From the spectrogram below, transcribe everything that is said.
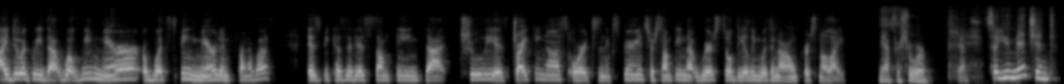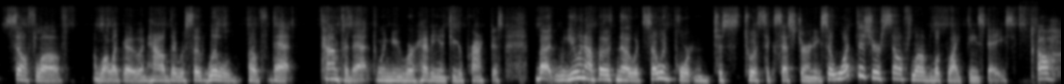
I do agree that what we mirror or what's being mirrored in front of us is because it is something that truly is striking us or it's an experience or something that we're still dealing with in our own personal life. Yeah, for sure. Yes. So you mentioned self love a while mm-hmm. ago and how there was so little of that time for that when you were heavy into your practice. But you and I both know it's so important to, to a success journey. So, what does your self love look like these days? Oh,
